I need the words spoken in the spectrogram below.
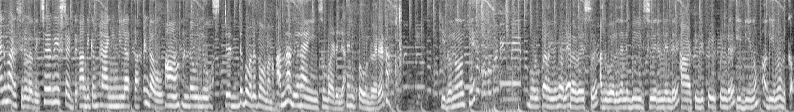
എന്റെ മനസ്സിലുള്ളത് ചെറിയ സ്റ്റഡ് അധികം ഹാങ്ങിങ് ഇല്ലാത്ത ഉണ്ടാവോ? ആ ഉണ്ടാവുമല്ലോ. സ്റ്റഡ് പോലെ തോന്നണം. അന്ന് അധികം ഹാങ്ങിങ്സും പാടില്ല. ഞാനിപ്പോ കൊണ്ടുവരാം കേട്ടാ. ഇതൊന്ന് നോക്കിയേ. മോൾ പറഞ്ഞ പോലെ ഫ്ലവേഴ്സ് അതുപോലെ തന്നെ ബീഡ്സ് വരുന്നുണ്ട്. ഹാർട്ടിന്റെ ഷേപ്പ് ഉണ്ട്. ഇതിന്നും അതിന്നും എടുക്കാം.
